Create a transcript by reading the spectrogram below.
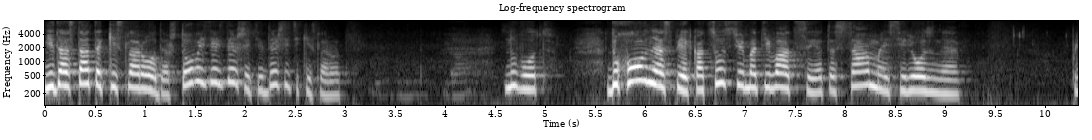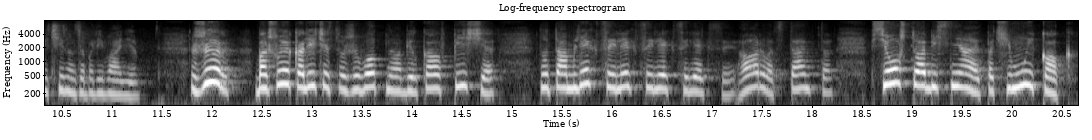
Недостаток кислорода. Что вы здесь дышите? Дышите кислород? Ну вот, Духовный аспект, отсутствие мотивации – это самая серьезная причина заболевания. Жир, большое количество животного белка в пище, но там лекции, лекции, лекции, лекции. Гарвард, Стэнтон. Все, что объясняет, почему и как.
